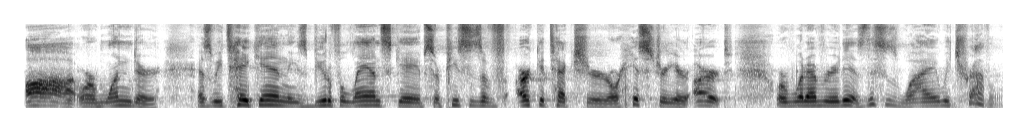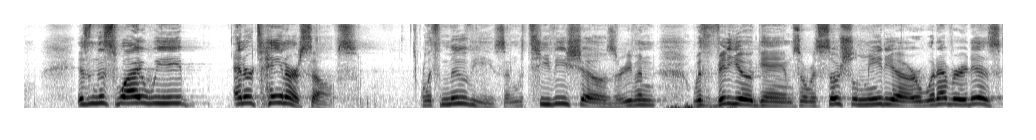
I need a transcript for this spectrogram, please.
awe or wonder as we take in these beautiful landscapes or pieces of architecture or history or art or whatever it is. This is why we travel. Isn't this why we entertain ourselves? With movies and with TV shows, or even with video games, or with social media, or whatever it is,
